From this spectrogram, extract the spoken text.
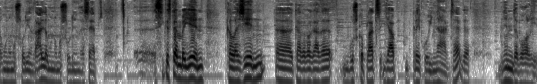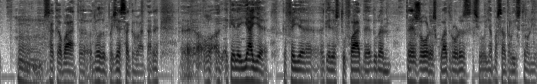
amb una mussolina d'all, amb una mussolina de ceps eh, sí que estem veient que la gent eh, cada vegada busca plats ja precuinats, eh, que anem de bòlit, mm. s'ha acabat, eh, allò de pagès s'ha acabat. Ara, eh, aquella iaia que feia aquell estofat eh, durant 3 hores, 4 hores, això ja ha passat a la història.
